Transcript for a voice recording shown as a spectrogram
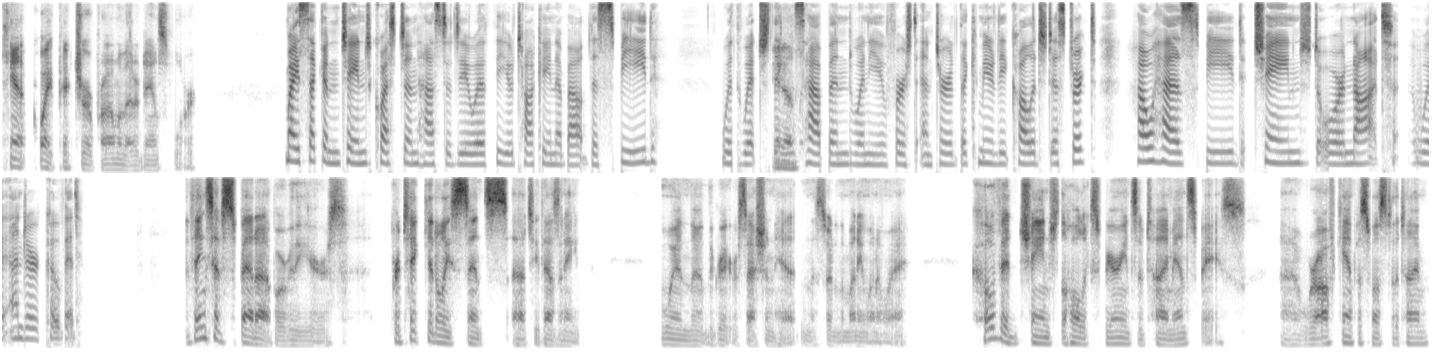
can't quite picture a prom without a dance floor my second change question has to do with you talking about the speed with which things yeah. happened when you first entered the community college district. How has speed changed or not under COVID? Things have sped up over the years, particularly since uh, 2008 when the, the Great Recession hit and the sort of the money went away. COVID changed the whole experience of time and space. Uh, we're off campus most of the time.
